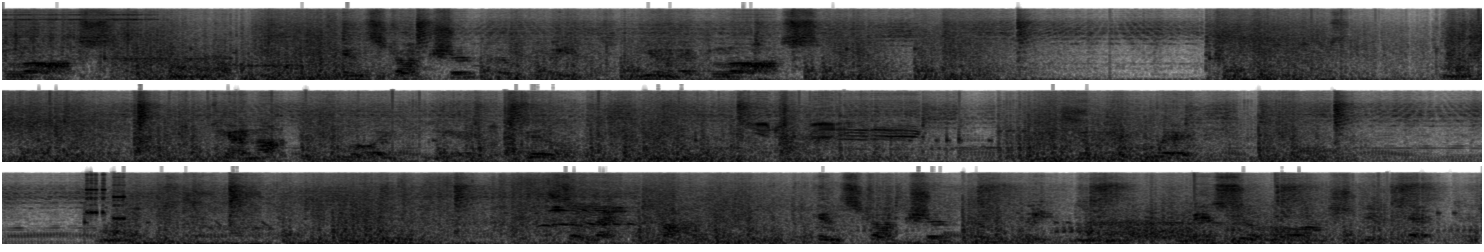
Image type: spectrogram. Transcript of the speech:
Unit lost. Construction complete. Unit lost. Cannot deploy here. Build. Unit ready. Unit ready. Select target. Construction complete. Missile launch detected.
